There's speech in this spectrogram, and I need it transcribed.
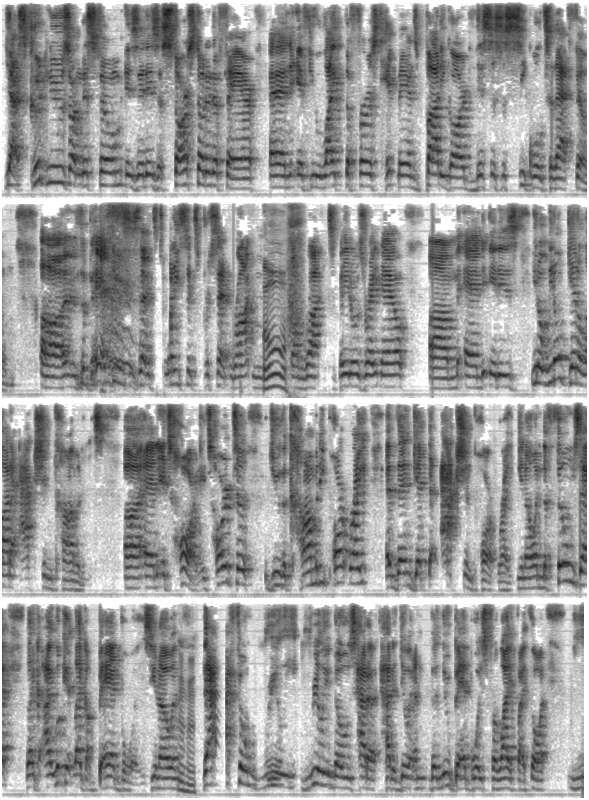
Yes, good news on this film is it is a star-studded affair, and if you like the first Hitman's Bodyguard, this is a sequel to that film. Uh, the bad news is that it's 26% rotten Oof. on Rotten Tomatoes right now, um, and it is you know we don't get a lot of action comedies. Uh, and it's hard. It's hard to do the comedy part right and then get the action part right, you know. And the films that, like, I look at like a Bad Boys, you know, and mm-hmm. that film really, really knows how to how to do it. And the new Bad Boys for Life, I thought,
